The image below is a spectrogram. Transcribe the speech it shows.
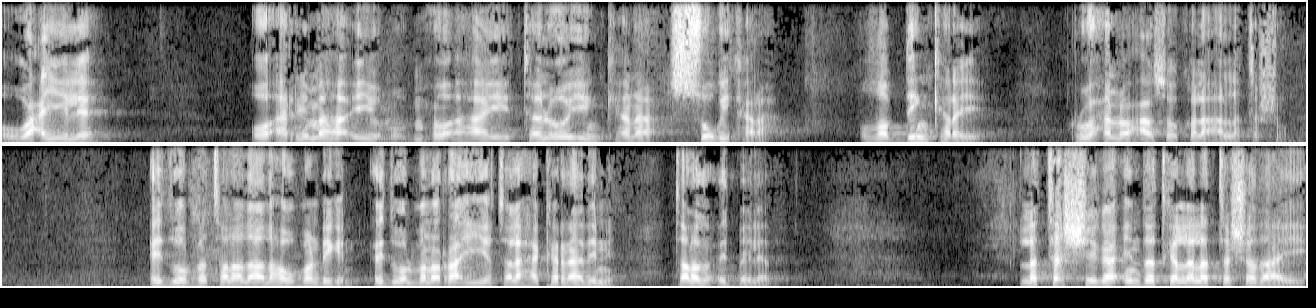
oo wacyi leh oo arrimaha iyo muxuu ahaaye talooyinkana sugi kara dabdin karaya ruuxa noocaasoo kale aad la tasho cid walba taladaada ha u bandhigin. Cid walbana ra'yi iyo tale ha ka raadinin. Taladu cid bay leedahay. La tashiga in dadka lala tashadaayey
